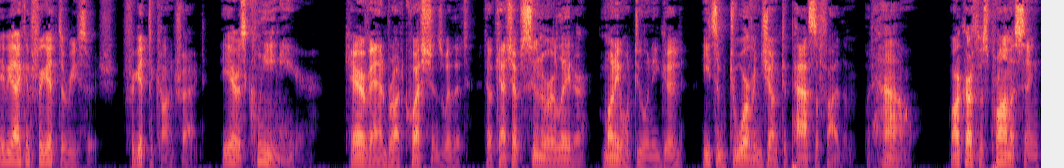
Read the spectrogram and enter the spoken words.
Maybe I can forget the research. Forget the contract. The air is clean here. Caravan brought questions with it. They'll catch up sooner or later. Money won't do any good. Need some dwarven junk to pacify them. But how? Markarth was promising,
